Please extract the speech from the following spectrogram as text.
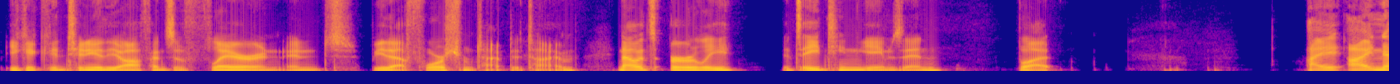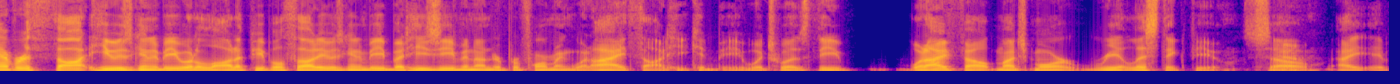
he could continue the offensive flair and, and be that force from time to time. Now it's early. It's 18 games in, but I I never thought he was going to be what a lot of people thought he was going to be, but he's even underperforming what I thought he could be, which was the what I felt much more realistic view. So Yeah. I it,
